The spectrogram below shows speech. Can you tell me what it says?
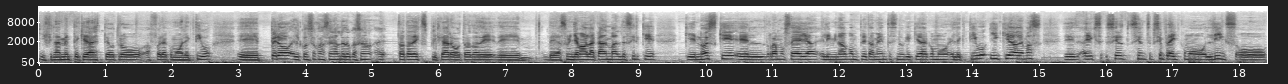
y finalmente queda este otro afuera como electivo, eh, pero el Consejo Nacional de Educación trata de explicar o trata de, de, hacer un llamado a la calma al decir que que no es que el ramo se haya eliminado completamente, sino que queda como electivo y queda además, eh, hay, siempre, hay como links o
